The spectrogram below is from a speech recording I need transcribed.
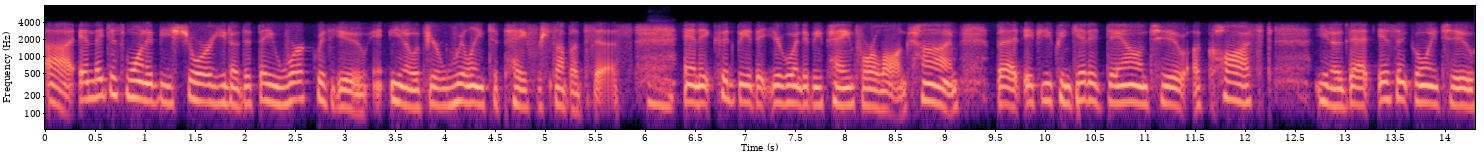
Uh, and they just want to be sure you know that they work with you you know if you're willing to pay for some of this. Mm-hmm. and it could be that you're going to be paying for a long time but if you can get it down to a cost you know that isn't going to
